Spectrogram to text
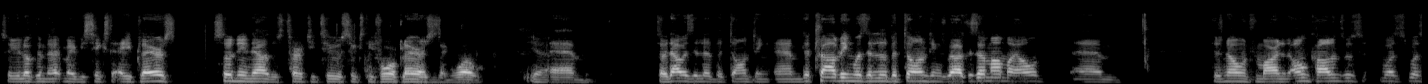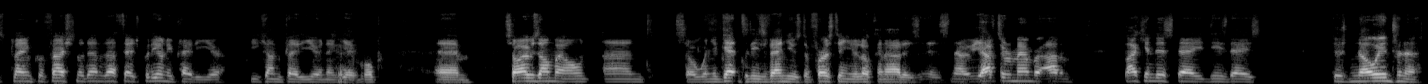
so you're looking at maybe six to eight players suddenly now there's 32 64 players it's like whoa yeah um, so that was a little bit daunting. Um, the traveling was a little bit daunting as well because I'm on my own. Um, there's no one from Ireland. Owen Collins was was was playing professional then at that stage, but he only played a year. He kind of played a year and then okay. gave up. Um, so I was on my own, and so when you get into these venues, the first thing you're looking at is is now you have to remember, Adam, back in this day, these days, there's no internet.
